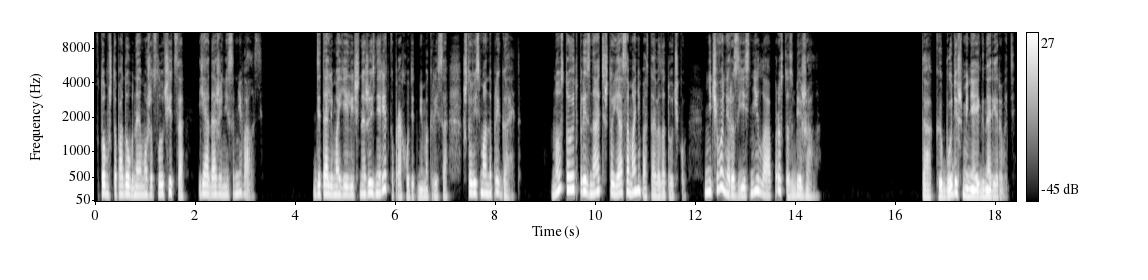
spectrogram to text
В том, что подобное может случиться, я даже не сомневалась. Детали моей личной жизни редко проходят мимо Криса, что весьма напрягает. Но стоит признать, что я сама не поставила точку. Ничего не разъяснила, а просто сбежала. «Так и будешь меня игнорировать?»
